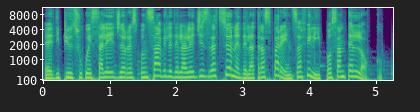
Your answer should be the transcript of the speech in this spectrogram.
eh, di più su questa legge il responsabile della legislazione e della trasparenza Filippo Santellocco.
